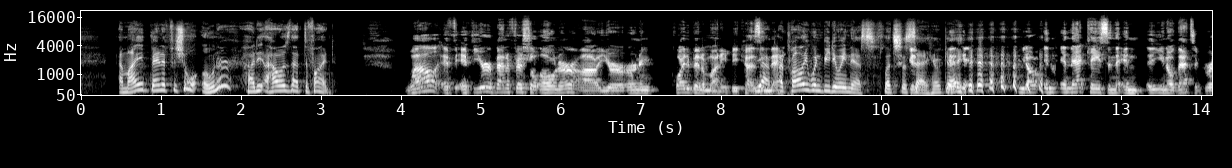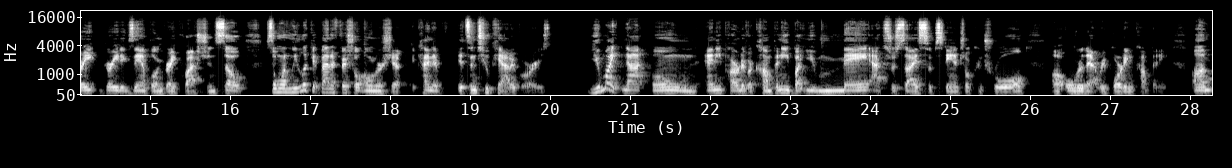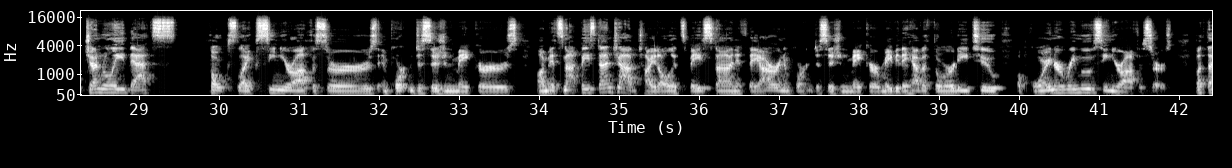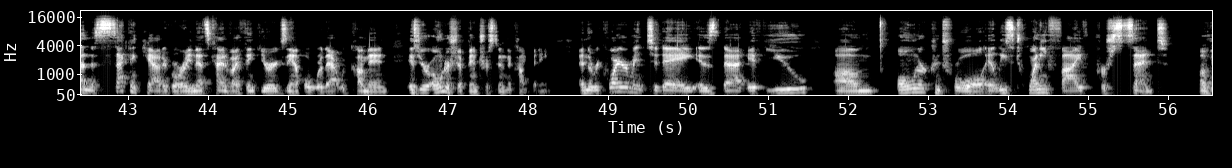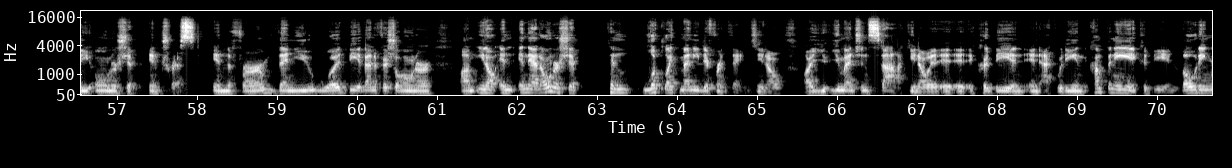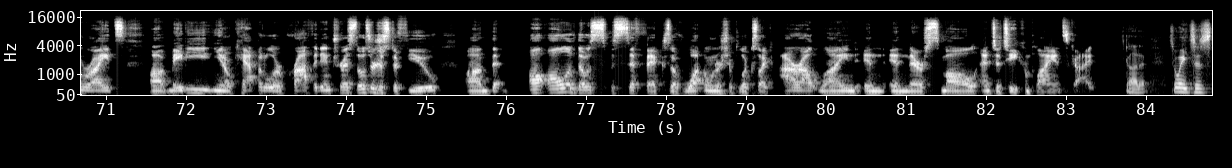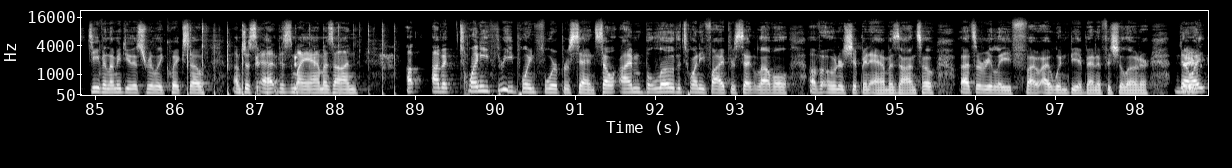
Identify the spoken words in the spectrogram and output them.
Am I a beneficial owner? How do, how is that defined? Well, if, if you're a beneficial owner, uh, you're earning quite a bit of money because yeah, that, I probably wouldn't be doing this. Let's just it, say, okay. It, you know, in, in that case, and, and you know, that's a great, great example and great question. So, so when we look at beneficial ownership, it kind of it's in two categories. You might not own any part of a company, but you may exercise substantial control uh, over that reporting company. Um, generally, that's folks like senior officers, important decision makers. Um, it's not based on job title. It's based on if they are an important decision maker, maybe they have authority to appoint or remove senior officers. But then the second category, and that's kind of, I think, your example where that would come in, is your ownership interest in the company. And the requirement today is that if you um, own or control at least 25% of the ownership interest in the firm, then you would be a beneficial owner. Um, you know, in, in that ownership can look like many different things. You know, uh, you, you, mentioned stock. You know, it, it, it could be in, in, equity in the company. It could be in voting rights. Uh, maybe you know, capital or profit interest. Those are just a few. Um, that all, all, of those specifics of what ownership looks like are outlined in in their small entity compliance guide. Got it. So wait, so Stephen, let me do this really quick. So I'm just at this is my Amazon. I'm at 23.4%. So I'm below the 25% level of ownership in Amazon. So that's a relief. I, I wouldn't be a beneficial owner. No, I.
